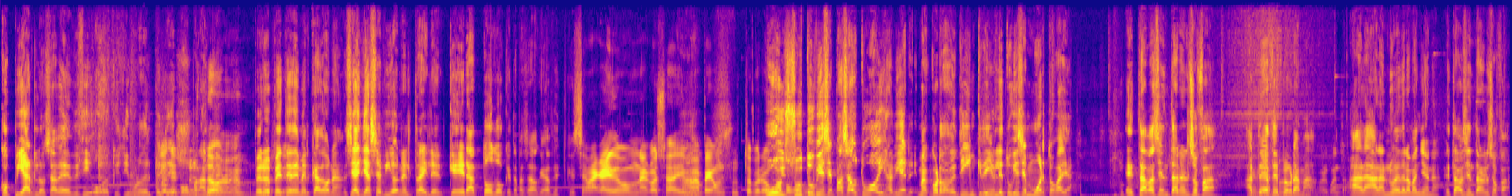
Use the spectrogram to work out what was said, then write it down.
copiarlo, ¿sabes? Es decir, oh, que hicimos lo del Tío, PT, pues susto, para adelante. ¿no? Pero el. PT de Mercadona. O sea, ya se vio en el tráiler que era todo. ¿Qué te ha pasado? ¿Qué haces? Que se me ha caído una cosa y me Ah. ha pegado un susto, pero. Uy, guapo, susto hubiese pasado tú hoy, Javier. Me he acordado de ti, increíble. Te hubieses muerto, vaya. Estaba sentado en el sofá antes de hacer ¿no? programa. A ver, cuéntame. A, la- a las 9 de la mañana. Estaba sentado en el sofá,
